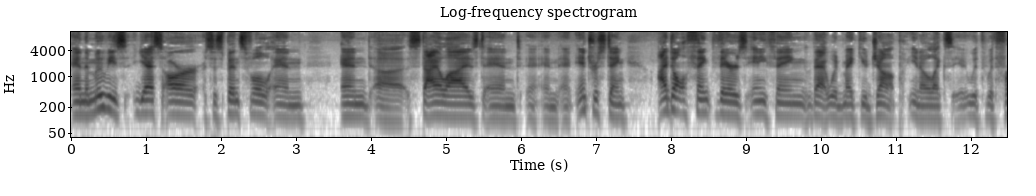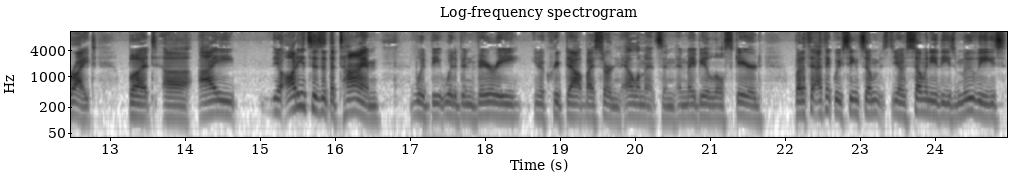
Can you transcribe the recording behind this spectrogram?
and the movies yes are suspenseful and and uh, stylized and, and and interesting. I don't think there's anything that would make you jump, you know, like with with fright. But uh, I, you know, audiences at the time would be would have been very you know creeped out by certain elements and, and maybe a little scared. But I, th- I think we've seen so you know so many of these movies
